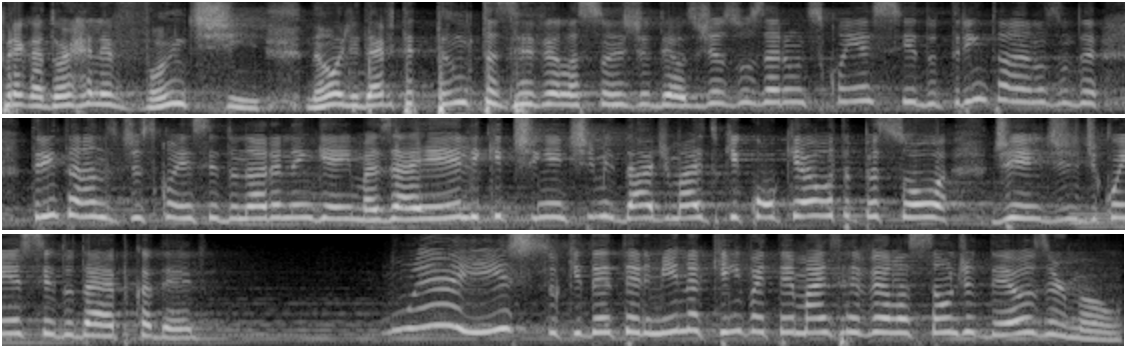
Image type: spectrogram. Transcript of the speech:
pregador relevante. Não, ele deve ter tantas revelações de Deus. Jesus era um desconhecido, 30 anos, 30 anos desconhecido, não era ninguém, mas é ele que tinha intimidade mais do que qualquer outra pessoa de, de, de conhecido da época dele. Não é isso que determina quem vai ter mais revelação de Deus, irmão.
